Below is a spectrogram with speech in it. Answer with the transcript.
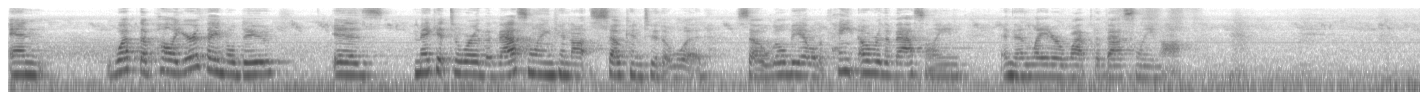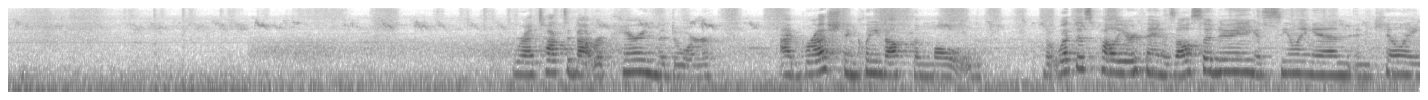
And what the polyurethane will do is make it to where the Vaseline cannot soak into the wood. So we'll be able to paint over the Vaseline and then later wipe the Vaseline off. Where I talked about repairing the door, I brushed and cleaned off the mold. But what this polyurethane is also doing is sealing in and killing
